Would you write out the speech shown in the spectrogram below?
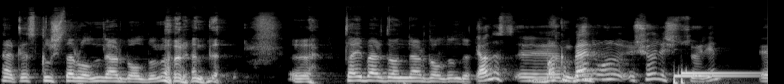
Herkes Kılıçdaroğlu'nun nerede olduğunu öğrendi. E, Tayyip Erdoğan nerede olduğunu. Yalnız e, Bakın ben, ben onu şöyle söyleyeyim. E,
